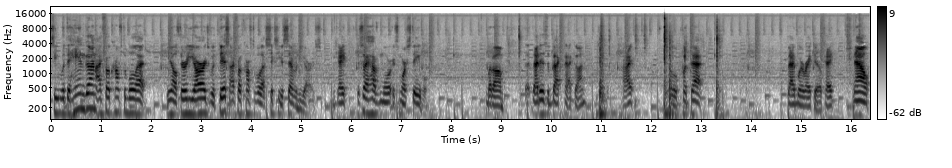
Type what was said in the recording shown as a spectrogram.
see, with the handgun, I feel comfortable at, you know, 30 yards. With this, I feel comfortable at 60 to 70 yards. Okay, this I have more. It's more stable. But um, th that is the backpack gun. All right, so we'll put that bad boy right there. Okay, now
